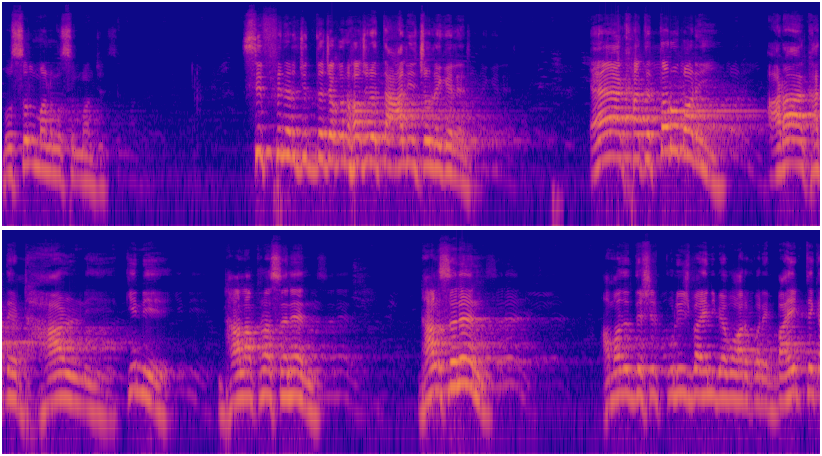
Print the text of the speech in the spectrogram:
মুসলমান মুসলমান যুদ্ধ। সিফিনের যুদ্ধে যখন হজরত আলী চলে গেলেন, এক হাতে তরবারি, আর এক হাতে ঢাল নিয়ে। কি নিয়ে? ঢাল আপনারা চেনেন? ঢাল চেনেন? আমাদের দেশের পুলিশ বাহিনী ব্যবহার করে, বাহির থেকে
